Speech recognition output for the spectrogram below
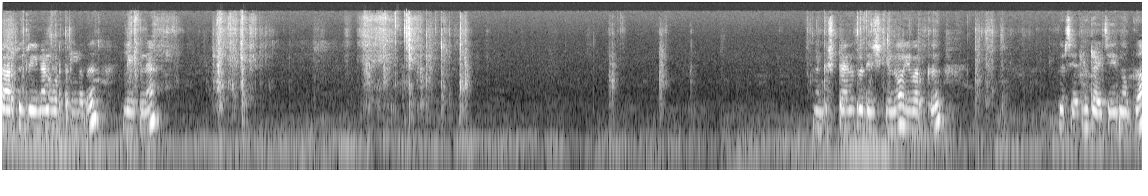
ഡാർക്ക് ഗ്രീനാണ് കൊടുത്തിട്ടുള്ളത് ലീഫിന് നിങ്ങൾക്ക് ഇഷ്ടമായെന്ന് പ്രതീക്ഷിക്കുന്നു ഈ വർക്ക് തീർച്ചയായിട്ടും ട്രൈ ചെയ്ത് നോക്കുക.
